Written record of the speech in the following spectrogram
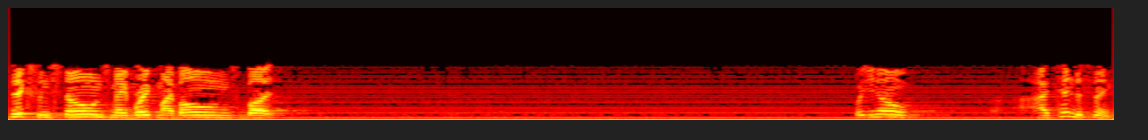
Sticks and stones may break my bones, but But you know, I tend to think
